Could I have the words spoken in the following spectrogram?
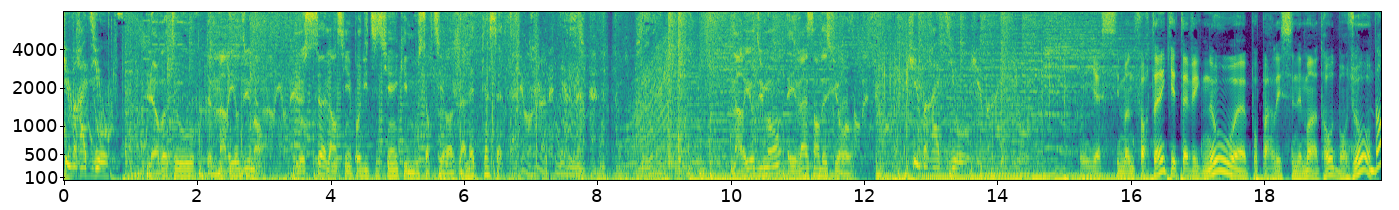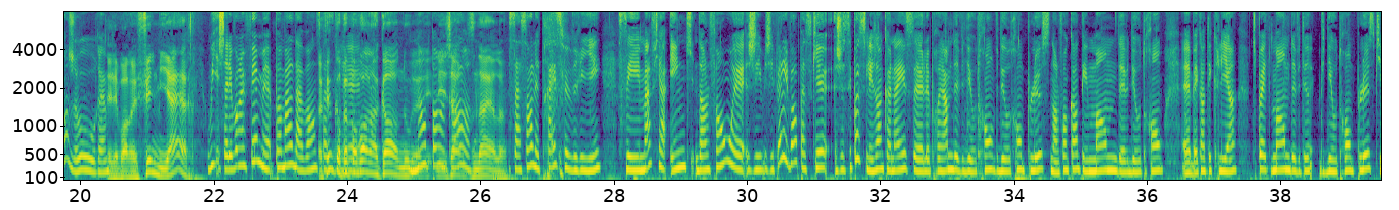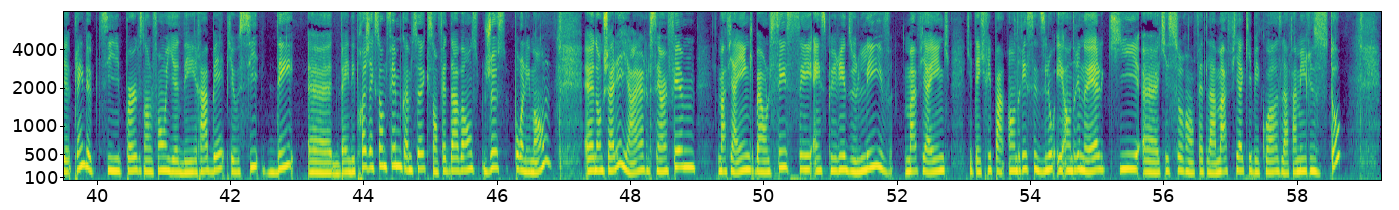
Cube Radio. Le retour de Mario Dumont, le seul ancien politicien qui ne vous sortira jamais de cassette. Mario Dumont et Vincent Dessureau. Cube Radio. Il y a Simone Fortin qui est avec nous euh, pour parler cinéma, entre autres. Bonjour. Bonjour. Vous allez voir un film hier? Oui, j'allais voir un film pas mal d'avance. Un parce film qu'on peut que pas voir encore, nous, Non, les, pas les gens encore. ordinaires. Là. Ça sort le 13 février. C'est Mafia Inc. Dans le fond, euh, j'ai j'ai pu aller voir parce que je sais pas si les gens connaissent euh, le programme de Vidéotron, Vidéotron Plus. Dans le fond, quand tu es membre de Vidéotron, euh, ben, quand tu es client, tu peux être membre de Vidé- Vidéotron Plus. Puis il y a plein de petits perks. Dans le fond, il y a des rabais. Puis il y a aussi des euh, ben, des projections de films comme ça qui sont faites d'avance juste pour les membres. Euh, donc, je suis allée hier. C'est un film Mafia Inc. Ben, on le sait, c'est inspiré du livre Mafia Inc. qui est écrit par André Cédillo et André Noël qui, euh, qui est sur, en fait, la mafia québécoise, la famille Risuto.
